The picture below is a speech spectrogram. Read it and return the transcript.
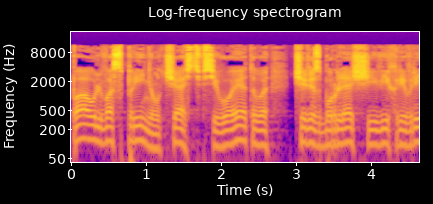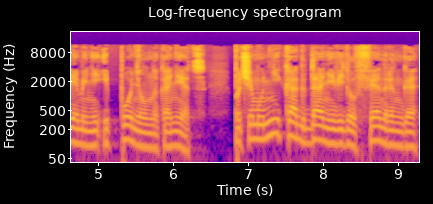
Пауль воспринял часть всего этого через бурлящие вихри времени и понял, наконец, почему никогда не видел Фенринга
